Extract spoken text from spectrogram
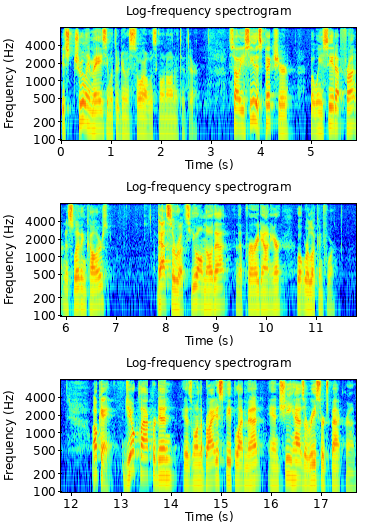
It's truly amazing what they're doing with soil, what's going on with it there. So you see this picture, but when you see it up front in its living colors, that's the roots. You all know that in the prairie down here, what we're looking for. Okay, Jill Clapperton is one of the brightest people I've met, and she has a research background.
